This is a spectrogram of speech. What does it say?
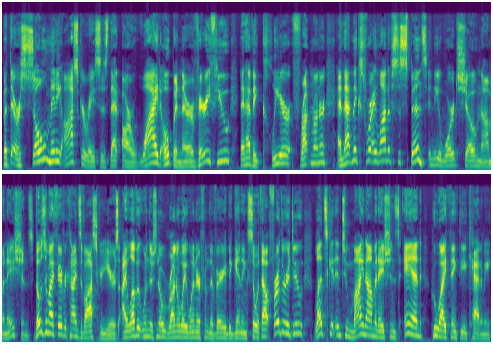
but there are so many Oscar races that are wide open. There are very few that have a clear frontrunner, and that makes for a lot of suspense in the awards show nominations. Those those are my favorite kinds of Oscar years. I love it when there's no runaway winner from the very beginning. So without further ado, let's get into my nominations and who I think the Academy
